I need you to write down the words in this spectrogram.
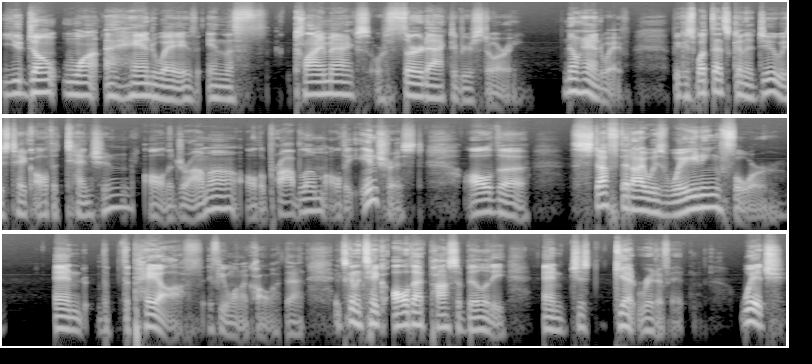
You don't want a hand wave in the th- climax or third act of your story. No hand wave. Because what that's going to do is take all the tension, all the drama, all the problem, all the interest, all the stuff that I was waiting for and the, the payoff, if you want to call it that. It's going to take all that possibility and just get rid of it, which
